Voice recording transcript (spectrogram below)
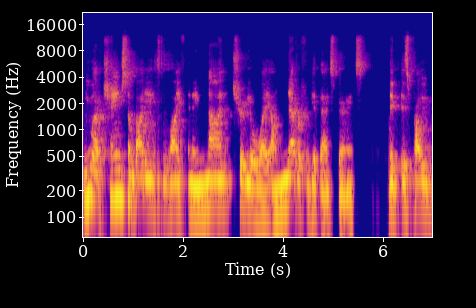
you have changed somebody's life in a non trivial way. I'll never forget that experience. It is probably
